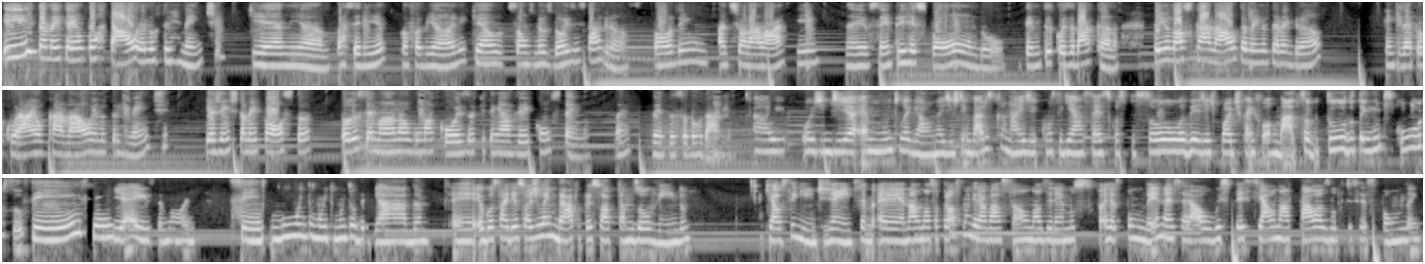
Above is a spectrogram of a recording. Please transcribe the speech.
E também tem o portal Enutrirmente, que é a minha parceria com a Fabiane, que é o, são os meus dois Instagrams. Podem adicionar lá que né? Eu sempre respondo, tem muita coisa bacana. Tem o nosso canal também no Telegram. Quem quiser procurar é o canal Enutrimente. E a gente também posta toda semana alguma coisa que tem a ver com os temas, né? Dentro dessa abordagem. Ai, hoje em dia é muito legal, né? A gente tem vários canais de conseguir acesso com as pessoas e a gente pode ficar informado sobre tudo, tem muitos cursos. Sim, sim. E é isso, Simone. Sim. Muito, muito, muito obrigada. É, eu gostaria só de lembrar para o pessoal que está nos ouvindo que é o seguinte, gente, é, na nossa próxima gravação nós iremos responder, né? Será o especial Natal, as Nutris Respondem.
